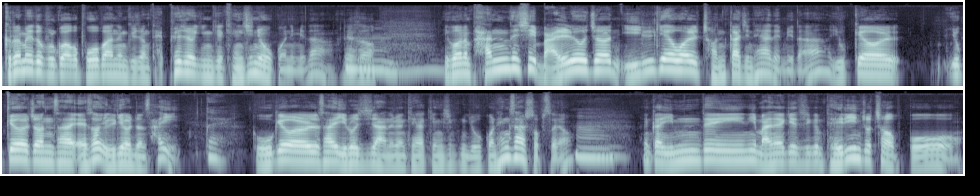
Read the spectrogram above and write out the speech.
그럼에도 불구하고 보호받는 규정 대표적인 게 갱신 요구권입니다. 그래서 음. 이거는 반드시 만료 전 1개월 전까지는 해야 됩니다. 6개월 6개월 전사에서 1개월 전 사이. 네. 그 5개월 사이 이루어지지 않으면 계약 갱신 요구권 행사할 수 없어요. 음. 그러니까 임대인이 만약에 지금 대리인조차 없고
